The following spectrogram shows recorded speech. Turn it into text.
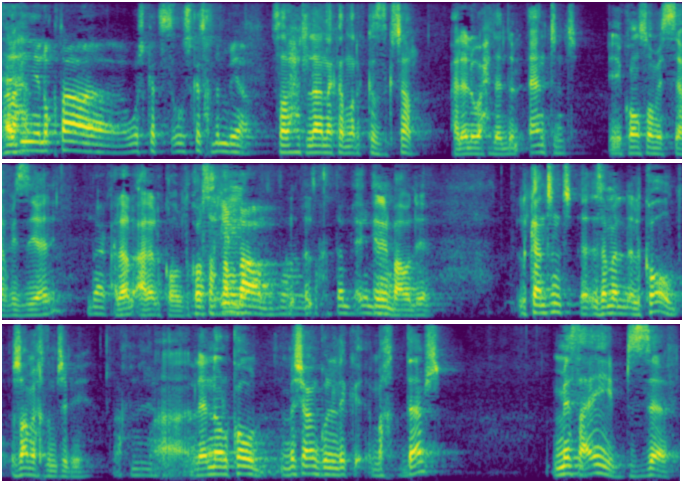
هذه نقطة واش كت- واش كتخدم بها؟ صراحة لا أنا كنركز أكثر على الواحد عنده ال intent ي consommer ال service ديالي على على ال cold ال cold صح inbound خدام inbound ال content زعما ال cold jamais خدمت به آه، لأنه ال cold ماشي غنقول لك ما خدامش mais صعيب بزاف.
